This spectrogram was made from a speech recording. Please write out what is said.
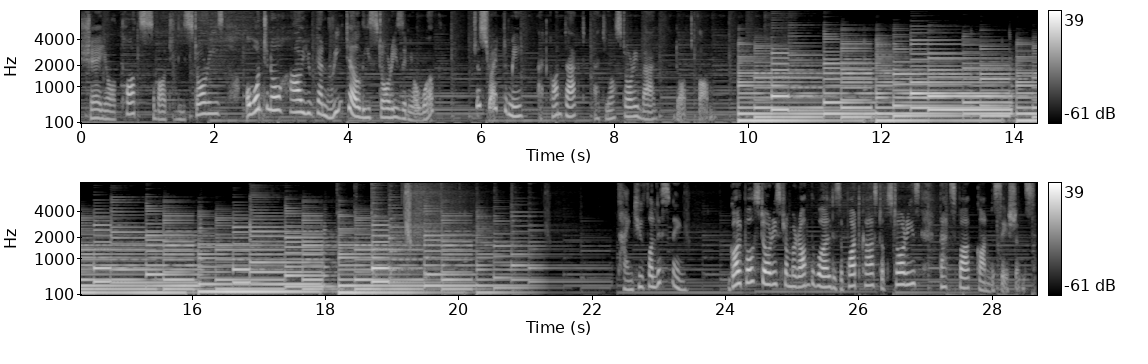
share your thoughts about these stories, or want to know how you can retell these stories in your work, just write to me at contact at yourstorybag.com. Thank you for listening. Golpo Stories from Around the World is a podcast of stories that spark conversations.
